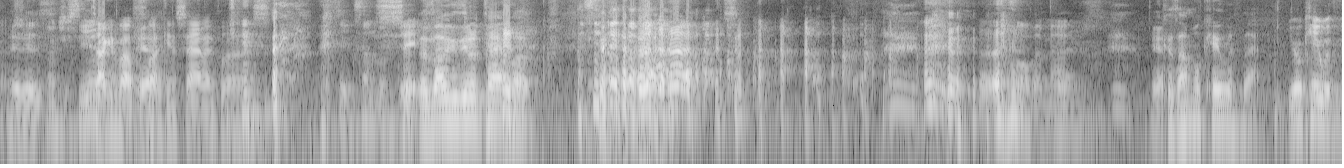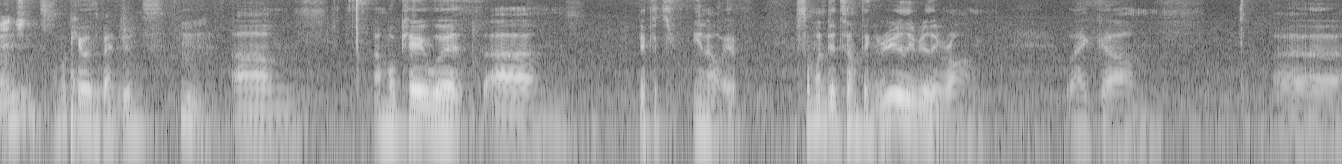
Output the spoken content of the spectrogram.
Oh, It shit. is. don't you see it? talking about Yeah. fucking Santa Claus. Sick son of a bitch. As long as you don't tie him up. That's all that matters. Yeah, because I'm okay with that. You're okay with vengeance? I'm okay with vengeance. Hmm. Um, I'm okay with um, if it's you know if, if someone did something really really wrong, like um, uh,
